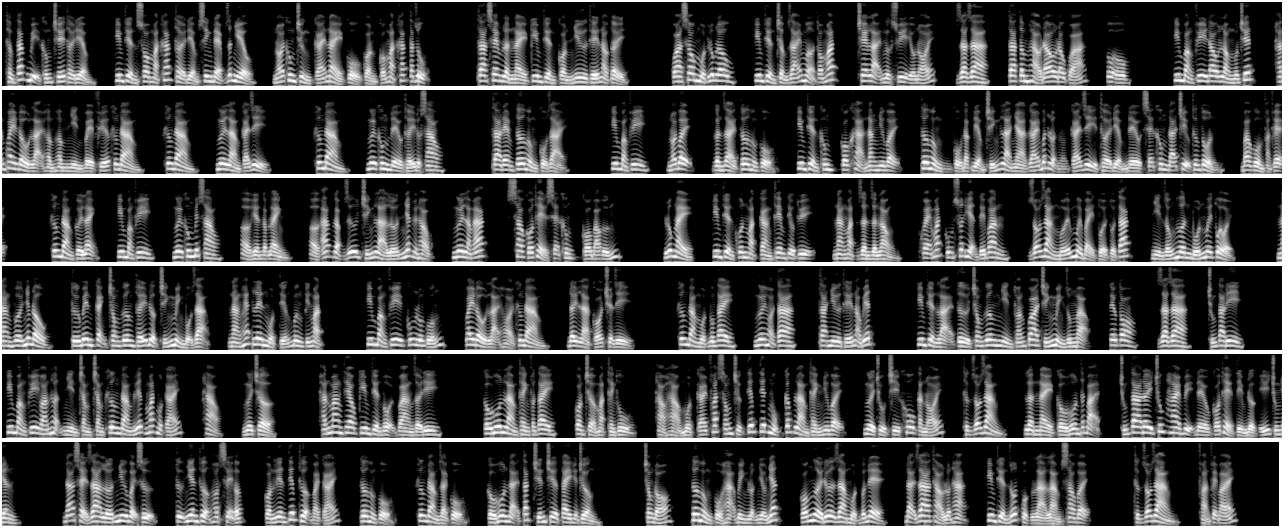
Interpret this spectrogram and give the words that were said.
Thẩm tắc bị khống chế thời điểm, Kim Thiền so mặt khác thời điểm xinh đẹp rất nhiều, nói không chừng cái này cổ còn có mặt khác tác dụng. Ta xem lần này Kim Thiền còn như thế nào tẩy. Qua sau một lúc lâu, Kim Thiền chậm rãi mở to mắt, che lại ngực suy yếu nói, ra ra, ta tâm hảo đau đau quá, ô ô. Kim Bằng Phi đau lòng muốn chết, hắn quay đầu lại hầm hầm nhìn về phía Khương Đàm, Khương Đàm, ngươi làm cái gì? Khương Đàm, ngươi không đều thấy được sao? Ta đem tơ hồng cổ giải. Kim Bằng Phi, nói bậy, gần giải tơ hồng cổ, Kim Thiền không có khả năng như vậy, tơ hồng cổ đặc điểm chính là nhà gái bất luận cái gì thời điểm đều sẽ không đã chịu thương tổn, bao gồm phản vệ. Khương Đàm cười lạnh, Kim Bằng Phi, ngươi không biết sao, ở hiền gặp lành, ở ác gặp dữ chính là lớn nhất huyền học, ngươi làm ác, sao có thể sẽ không có báo ứng. Lúc này, Kim Thiền khuôn mặt càng thêm tiêu tụy, nàng mặt dần dần lỏng, khoe mắt cũng xuất hiện tế văn, rõ ràng mới 17 tuổi tuổi tác, nhìn giống hơn 40 tuổi. Nàng vừa nhấc đầu, từ bên cạnh trong gương thấy được chính mình bộ dạng, nàng hét lên một tiếng bưng kín mặt. Kim Bằng Phi cũng luôn cuống, quay đầu lại hỏi Khương Đàm, đây là có chuyện gì? Khương Đàm một buông tay, ngươi hỏi ta, ta như thế nào biết? Kim Thiền lại từ trong gương nhìn thoáng qua chính mình dung mạo, tiêu to, ra ra, chúng ta đi. Kim Bằng Phi hoán hận nhìn chằm chằm Khương Đàm liếc mắt một cái, hảo, ngươi chờ. Hắn mang theo Kim Thiền vội vàng rời đi. Cầu hôn làm thành phần tay, còn trở mặt thành thủ hảo hảo một cái phát sóng trực tiếp tiết mục cấp làm thành như vậy, người chủ trì khô cằn nói, thực rõ ràng, lần này cầu hôn thất bại, chúng ta đây chúc hai vị đều có thể tìm được ý trung nhân. Đã xảy ra lớn như vậy sự, tự nhiên thượng hot sẽ ấp, còn liên tiếp thượng vài cái, tơ hồng cổ, khương đàm giải cổ, cầu hôn đại tác chiến chia tay hiện trường. Trong đó, tơ hồng cổ hạ bình luận nhiều nhất, có người đưa ra một vấn đề, đại gia thảo luận hạ, Kim Thiền rốt cuộc là làm sao vậy? Thực rõ ràng, phản phệ bái.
